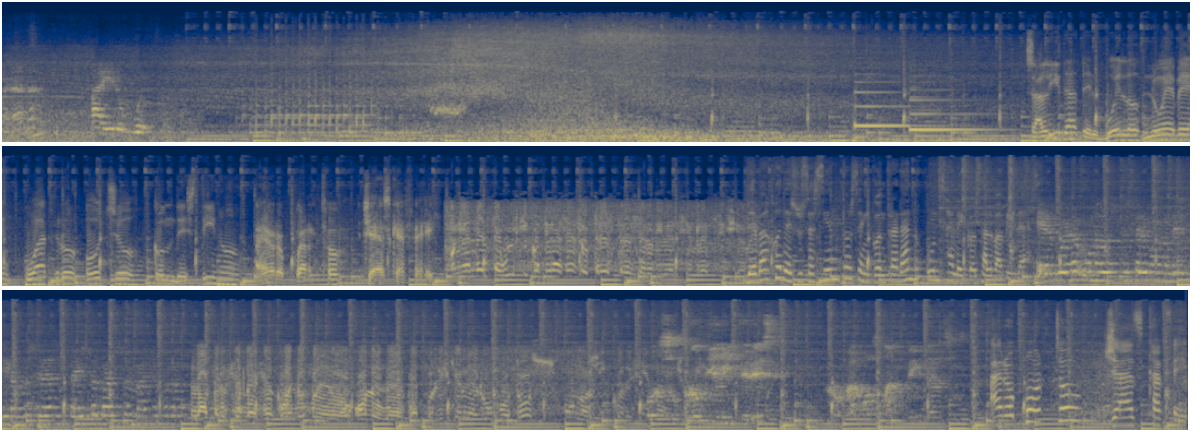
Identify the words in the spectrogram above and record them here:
parada Aeropuerto. Salida del vuelo 948 con destino Aeropuerto Jazz Café. Debajo de sus asientos encontrarán un chaleco salvavidas. El vuelo 1230 con destino La aproximación número 1 de por la izquierda rumbo 215 Por su propio interés, rogamos mantengan su... Aeropuerto Jazz Café.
